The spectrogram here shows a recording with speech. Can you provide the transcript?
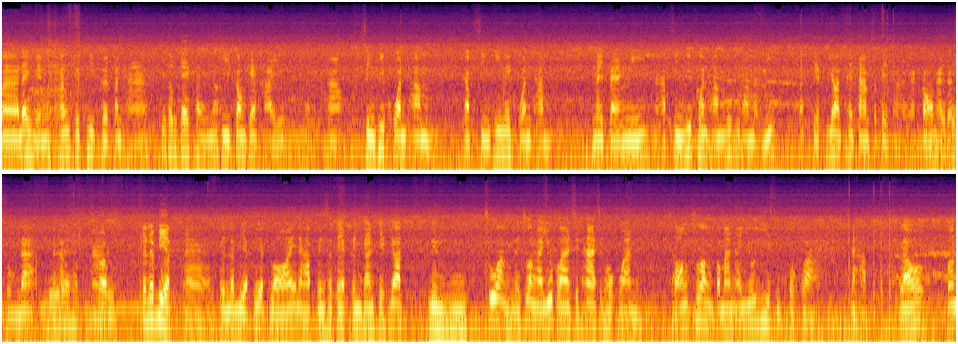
มาได้เห็นทั้งจุดที่เกิดปัญหาที่ต้องแก้ไขเนาะที่ต้องแก้ไขอ้าวสิ่งที่ควรทำกับสิ่งที่ไม่ควรทำในแปลงนี้นะครับ สิ่งที่ควรทำก็คือทำแบบนี้เก็บยอดให้ตามสเต็ปอ่ากล้องอาจจะซูมได้ดูนะคได้รับครับอ่าก็ดูเป็นระเบียบอ่าเป็นระเบียบเรียบร้อยนะครับ เป็นสเต็ปเป็นการเก็บยอดหนึ่งช่วงในช่วงอายุประมาณ 15-16 วันสองช่วงประมาณอายุ 20กว่ากว่าๆ นะครับ แล้วต้น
